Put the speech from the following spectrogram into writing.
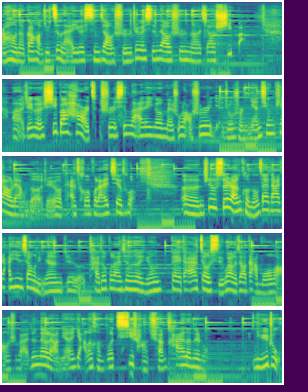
然后呢，刚好就进来一个新教师，这个新教师呢叫 Shiba，啊，这个 Shiba Hart 是新来的一个美术老师，也就是年轻漂亮的这个凯特布莱切特。嗯，这个虽然可能在大家印象里面，这个凯特·布莱切特已经被大家叫习惯了，叫大魔王是吧？就那两年演了很多气场全开的那种女主，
